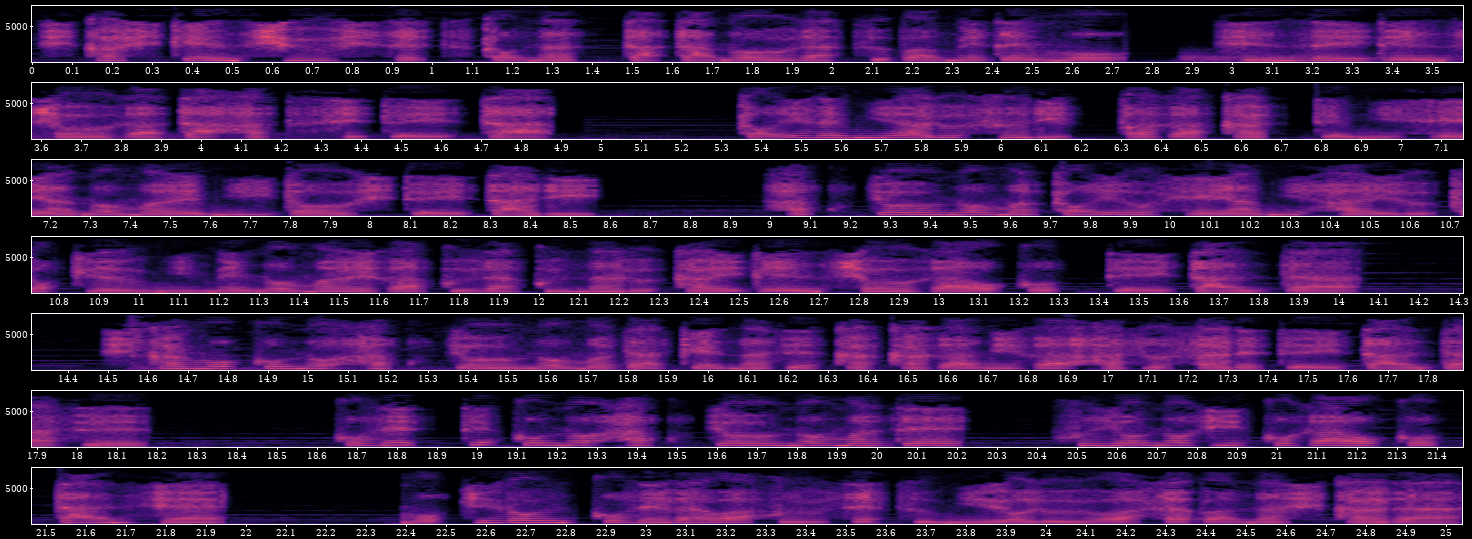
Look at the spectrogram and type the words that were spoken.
しかし研修施設となった田野浦燕でも、心霊現象が多発していた。トイレにあるスリッパが勝手に部屋の前に移動していたり、白鳥の間という部屋に入ると急に目の前が暗くなる怪現象が起こっていたんだ。しかもこの白鳥の間だけなぜか鏡が外されていたんだぜ。これってこの白鳥の間で、不慮の事故が起こったんじゃ。もちろんこれらは風説による噂話から、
